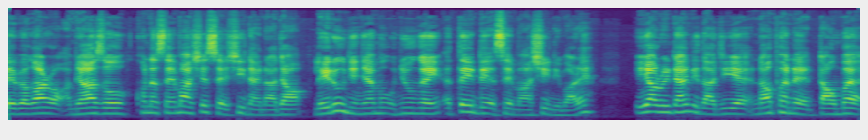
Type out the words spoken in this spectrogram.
level ကတော့အများဆုံး80မှ80ရှိနိုင်တာကြောင့်လေထုညဉ့်ညမ်းမှုညွှန်းကိန်းအသင့်အတင့်အဆင့်မှာရှိနေပါတယ်။ AR တိုင်းဒေသကြီးရဲ့အနောက်ဘက်နဲ့တောင်ဘက်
